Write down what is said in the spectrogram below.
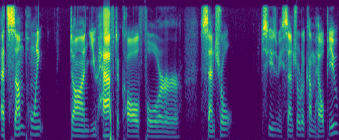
at some point, Dawn, you have to call for Central, excuse me, Central to come help you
